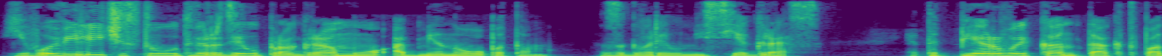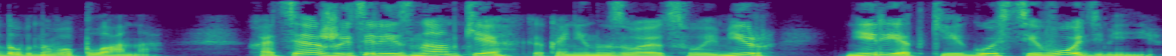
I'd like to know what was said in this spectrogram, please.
«Его Величество утвердил программу обмена опытом», — заговорил месье Гресс. «Это первый контакт подобного плана. Хотя жители изнанки, как они называют свой мир, нередкие гости в Одимене.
